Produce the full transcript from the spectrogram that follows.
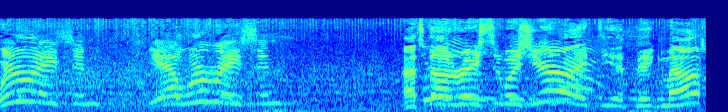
We're racing. Yeah, we're racing. I thought racing was your idea, Big Mouth.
